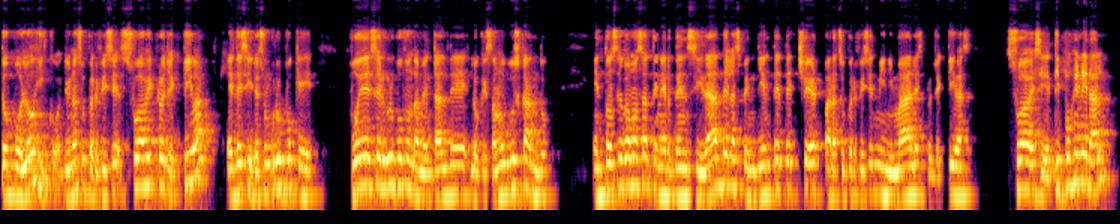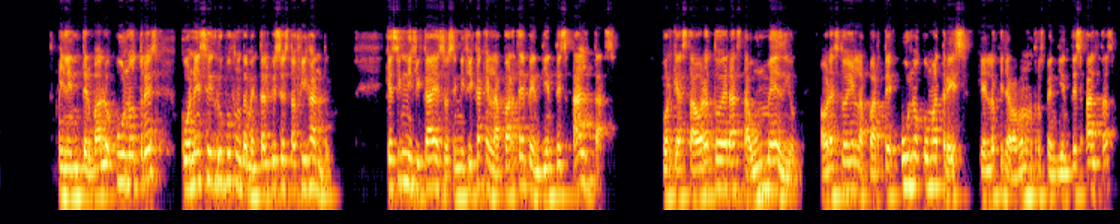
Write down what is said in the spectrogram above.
topológico de una superficie suave y proyectiva, es decir, es un grupo que puede ser grupo fundamental de lo que estamos buscando, entonces vamos a tener densidad de las pendientes de Cher para superficies minimales, proyectivas, suaves y de tipo general, en el intervalo 1-3 con ese grupo fundamental que usted está fijando. ¿Qué significa eso? Significa que en la parte de pendientes altas, porque hasta ahora todo era hasta un medio. Ahora estoy en la parte 1,3, que es lo que llamamos nosotros pendientes altas.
